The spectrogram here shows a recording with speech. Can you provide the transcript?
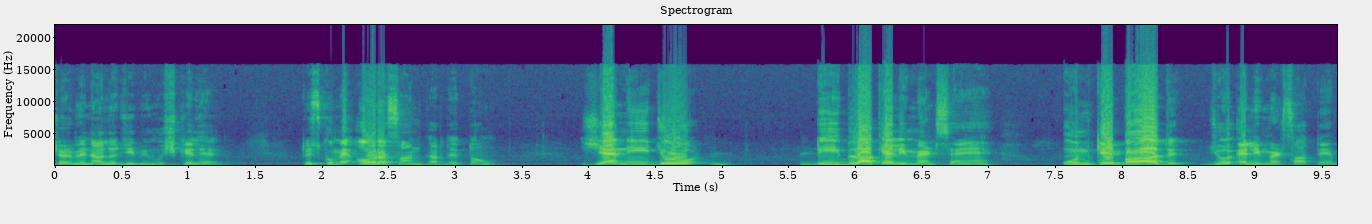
टर्मिनोलॉजी भी मुश्किल है तो इसको मैं और आसान कर देता हूँ। यानी जो डी ब्लॉक एलिमेंट्स हैं, उनके बाद जो एलिमेंट्स आते हैं।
